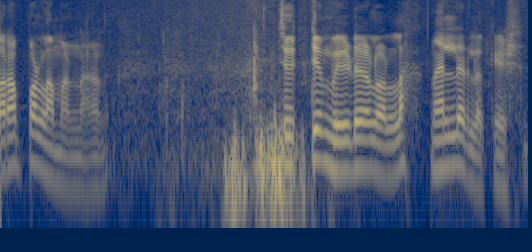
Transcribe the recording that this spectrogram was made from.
ഉറപ്പുള്ള മണ്ണാണ്. ചുറ്റും വീടുകളുള്ള നല്ലൊരു ലൊക്കേഷൻ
